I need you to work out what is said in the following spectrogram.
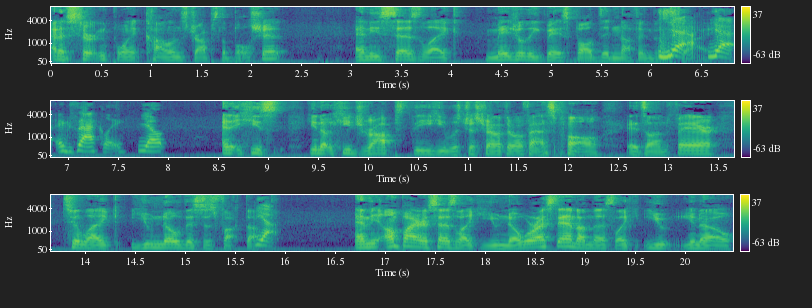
at a certain point, Collins drops the bullshit, and he says like Major League Baseball did nothing to this Yeah, guy. yeah, exactly. Yep. and he's you know he drops the he was just trying to throw a fastball. It's unfair to like you know this is fucked up. Yeah. and the umpire says like you know where I stand on this. Like you you know,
